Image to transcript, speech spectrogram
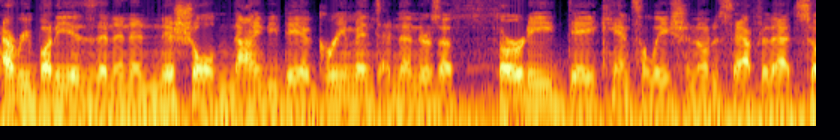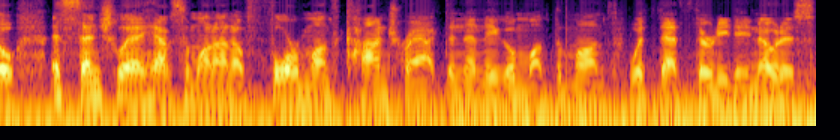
Everybody is in an initial 90 day agreement, and then there's a 30 day cancellation notice after that. So essentially, I have someone on a four month contract, and then they go month to month with that 30 day notice.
